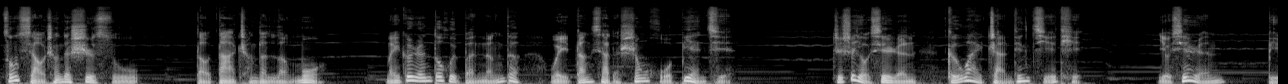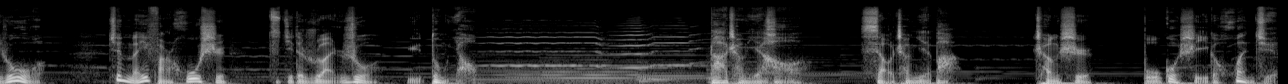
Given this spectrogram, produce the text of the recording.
从小城的世俗，到大城的冷漠，每个人都会本能的为当下的生活辩解，只是有些人格外斩钉截铁。有些人，比如我，却没法忽视自己的软弱与动摇。大城也好，小城也罢，城市不过是一个幻觉。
